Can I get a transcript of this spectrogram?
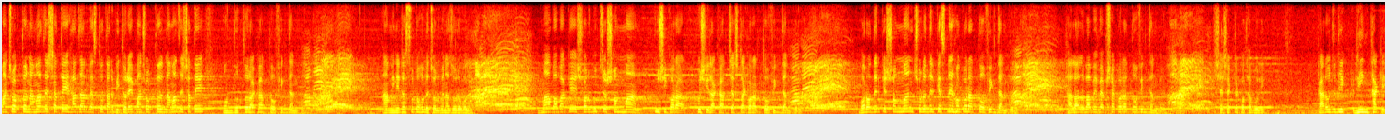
পাঁচ ওয়াক্ত নামাজের সাথে, হাজার ব্যস্ততার ভিতরে পাঁচ ওয়াক্ত নামাজের সাথে বন্ধুত্ব রাখার তৌফিক দান করুন। আমিন, এটা ছোট হলে চলবে না, জোরে বলেন। মা বাবাকে সর্বোচ্চ সম্মান খুশি করার খুশি রাখার চেষ্টা করার তৌফিক দান করুন। বড়দেরকে সম্মান ছোটদেরকে স্নেহ করার তৌফিক দান করুন। হালালভাবে ব্যবসা করার তৌফিক দান করুন। শেষ একটা কথা বলি। কারও যদি ঋণ থাকে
